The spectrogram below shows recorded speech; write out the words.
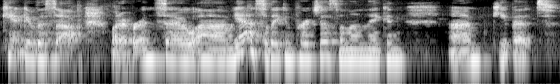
can't give this up, whatever. And so, um, yeah, so they can purchase and then they can um, keep it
